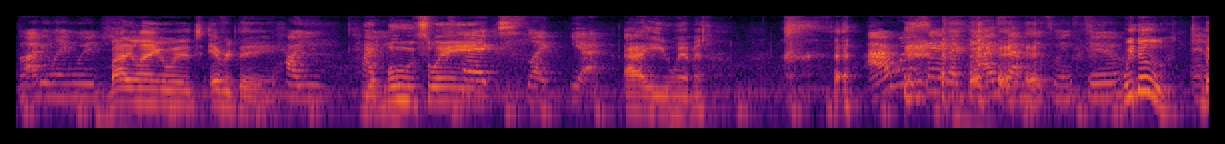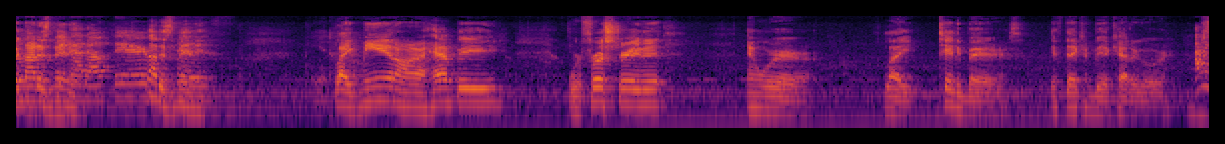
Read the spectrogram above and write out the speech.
body language, Body language, everything. how you how Your you mood swings, text, like yeah. i.e., women. I want to say that guys have mood swings too. we do, and but not as many. That out there, Not as many. You know. Like men are happy, we're frustrated, and we're like teddy bears, if that can be a category. I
